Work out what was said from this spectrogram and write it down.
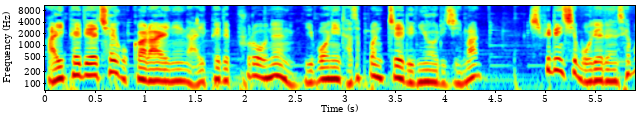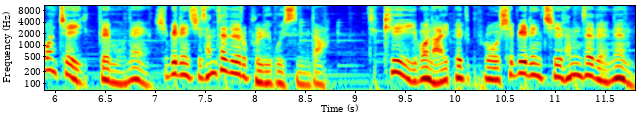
아이패드의 최고가 라인인 아이패드 프로는 이번이 다섯 번째 리뉴얼이지만 11인치 모델은 세 번째이기 때문에 11인치 3세대로 불리고 있습니다. 특히 이번 아이패드 프로 11인치 3세대는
